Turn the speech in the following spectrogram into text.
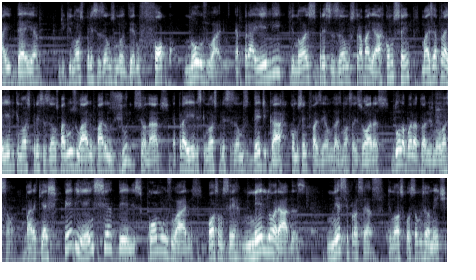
a ideia de que nós precisamos manter o foco no usuário. É para ele que nós precisamos trabalhar, como sempre, mas é para ele que nós precisamos, para o usuário, para os jurisdicionados, é para eles que nós precisamos dedicar, como sempre fazemos, as nossas horas do laboratório de inovação, para que a experiência deles como usuários possam ser melhoradas nesse processo, que nós possamos realmente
